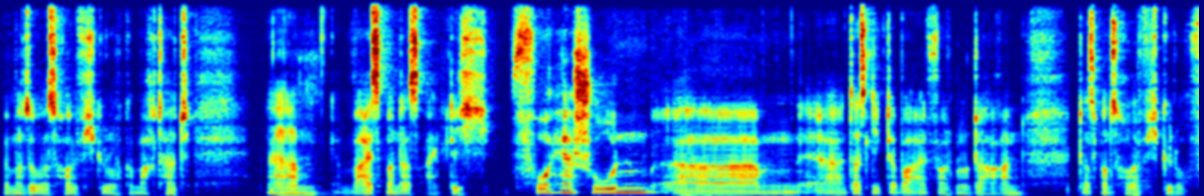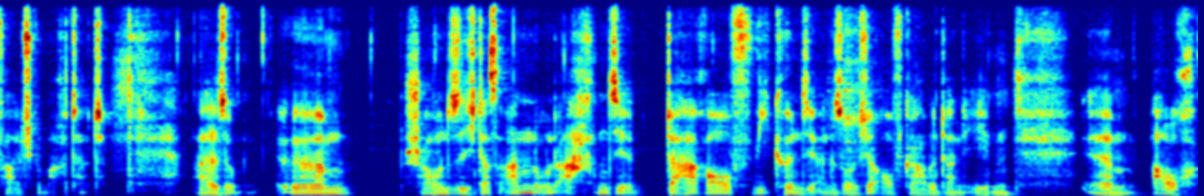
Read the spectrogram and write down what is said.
wenn man sowas häufig genug gemacht hat, ähm, weiß man das eigentlich vorher schon. Ähm, das liegt aber einfach nur daran, dass man es häufig genug falsch gemacht hat. Also ähm, schauen Sie sich das an und achten Sie darauf, wie können Sie eine solche Aufgabe dann eben ähm, auch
